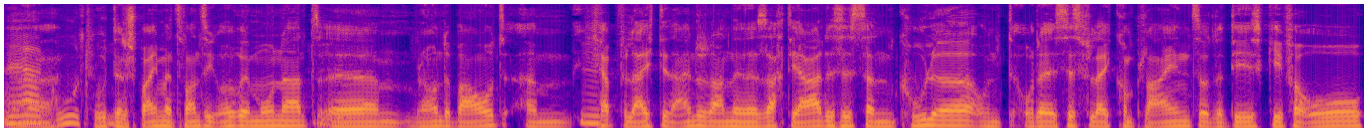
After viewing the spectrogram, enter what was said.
Ja, gut. Gut, dann spare ich mal 20 Euro im Monat, ähm, roundabout. Ähm, Ich habe vielleicht den einen oder anderen, der sagt, ja, das ist dann cooler und oder ist es vielleicht Compliance oder DSGVO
